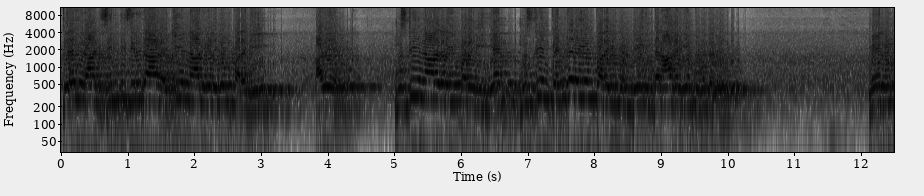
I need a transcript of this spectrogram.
பிறகுதான் சிறிது சிறிதாக கீழ் நாடுகளிலும் பரவி அது முஸ்லிம் நாடுகளையும் பரவி ஏன் முஸ்லிம் பெண்களையும் பரவி கொண்டு இந்த நாகரிகம் புகுந்தது. மேலும்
